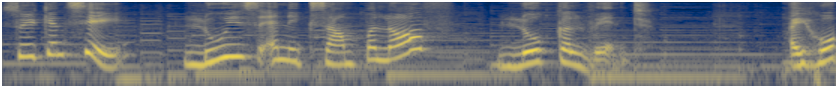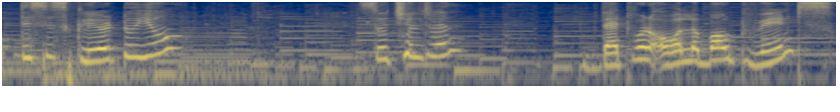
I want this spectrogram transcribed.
So you can say Loo is an example of local wind. I hope this is clear to you. So children, that were all about winds.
